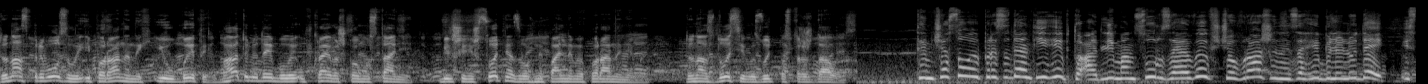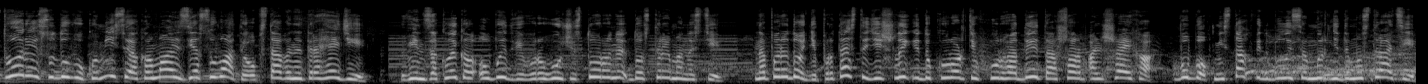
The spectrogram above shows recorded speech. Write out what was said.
До нас привозили і поранених, і убитих. Багато людей були у вкрай важкому стані. Більше ніж сотня з вогнепальними пораненнями. До нас досі везуть постраждалих. Тимчасовий президент Єгипту Адлі Мансур заявив, що вражений загибелю людей і створює судову комісію, яка має з'ясувати обставини трагедії. Він закликав обидві ворогуючі сторони до стриманості. Напередодні протести дійшли і до курортів Хургади та Шарм-Аль-Шейха. В обох містах відбулися мирні демонстрації,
